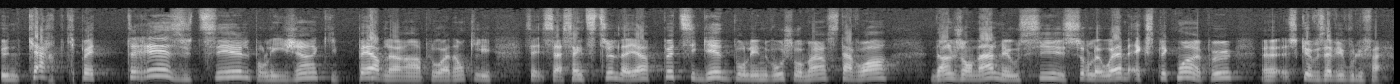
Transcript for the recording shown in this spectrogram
une carte qui peut être très utile pour les gens qui perdent leur emploi. Donc, les, ça s'intitule d'ailleurs Petit guide pour les nouveaux chômeurs. C'est à voir dans le journal, mais aussi sur le web. Explique-moi un peu euh, ce que vous avez voulu faire.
